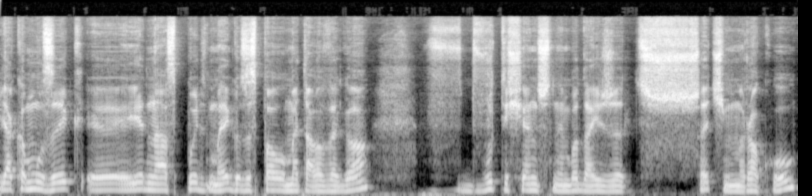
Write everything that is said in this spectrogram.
Jako muzyk, y, jedna z płyt mojego zespołu metalowego w 2000 bodajże trzecim roku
